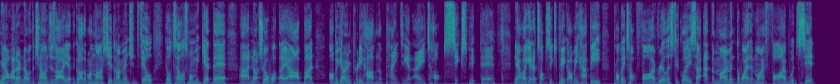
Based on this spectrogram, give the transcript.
Now, I don't know what the challenges are yet. The guy that won last year that I mentioned, Phil, he'll tell us when we get there. Uh, not sure what they are, but I'll be going pretty hard in the paint to get a top six pick there. Now, if I get a top six pick, I'll be happy. Probably top five realistically. So at the moment, the way that my five would sit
